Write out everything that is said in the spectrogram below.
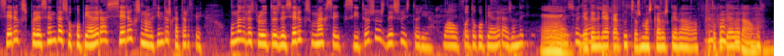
Xerox presenta su copiadora Xerox 914, uno de los productos de Xerox más exitosos de su historia. Wow, fotocopiadoras, ¿dónde Mm. eso Ya tendría cartuchos más caros que la fotocopiadora.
